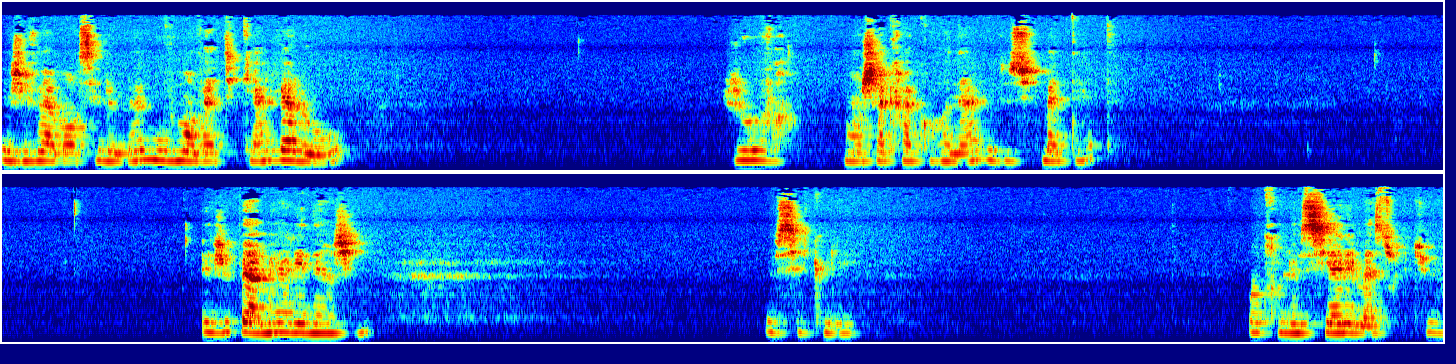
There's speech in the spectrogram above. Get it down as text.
Et je vais amorcer le même mouvement vertical vers le haut. J'ouvre mon chakra coronal au-dessus de ma tête. Et je permets à l'énergie de circuler entre le ciel et ma structure.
